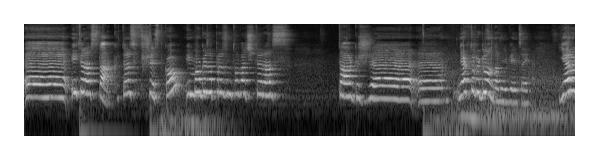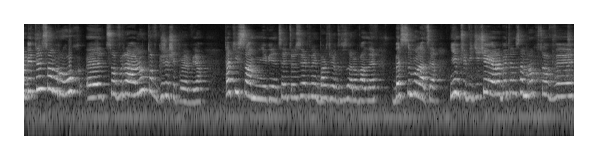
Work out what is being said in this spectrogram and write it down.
Eee, I teraz tak, to jest wszystko i mogę zaprezentować teraz tak, że e, jak to wygląda mniej więcej. Ja robię ten sam ruch, e, co w realu, to w grze się pojawia. Taki sam mniej więcej, to jest jak najbardziej odwzorowany, bez symulacja. Nie wiem czy widzicie, ja robię ten sam ruch, co w, e,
